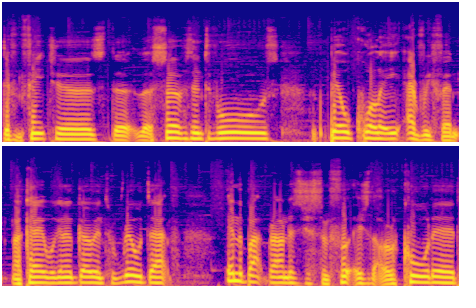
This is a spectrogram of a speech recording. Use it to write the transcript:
different features, the, the service intervals, build quality, everything. Okay, we're going to go into real depth. In the background is just some footage that I recorded.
